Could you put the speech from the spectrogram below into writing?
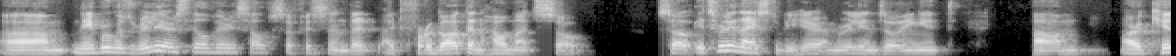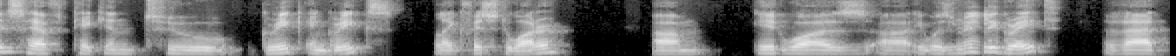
um, neighborhoods really are still very self-sufficient. That I'd forgotten how much so. So it's really nice to be here. I'm really enjoying it. Um, our kids have taken to Greek and Greeks like fish to water. Um, it was uh, it was really great that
